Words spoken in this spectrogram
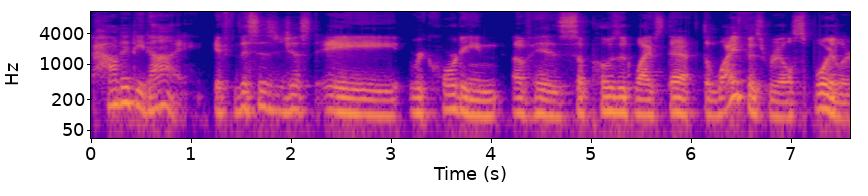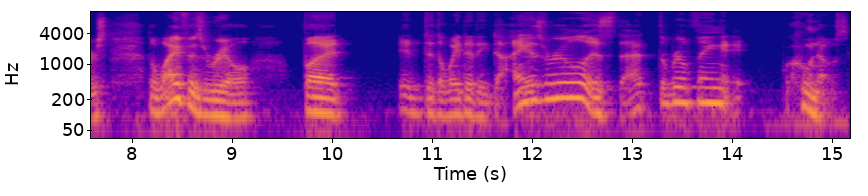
how did he die? If this is just a recording of his supposed wife's death, the wife is real. Spoilers. The wife is real, but it, the way that he die is real. Is that the real thing? Who knows?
